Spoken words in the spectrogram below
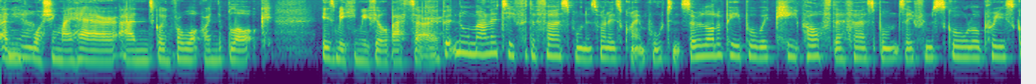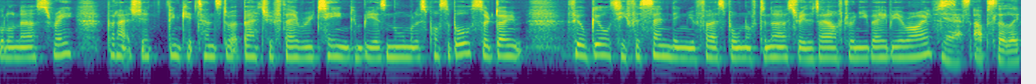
and Yeah. washing my hair and going for a walk around the block is making me feel better. But normality for the firstborn as well is quite important. So a lot of people would keep off their firstborn, say from school or preschool or nursery, but actually I think it tends to work better if their routine can be as normal as possible. So don't feel guilty for sending your firstborn off to nursery the day after a new baby arrives. Yes, absolutely.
